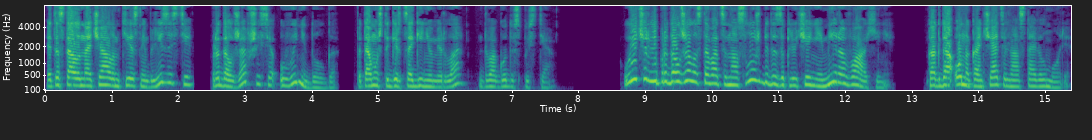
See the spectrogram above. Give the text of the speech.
Это стало началом тесной близости, продолжавшейся, увы, недолго, потому что герцогиня умерла два года спустя. Уичерли продолжал оставаться на службе до заключения мира в Ахине, когда он окончательно оставил море.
